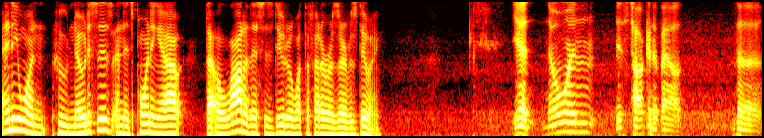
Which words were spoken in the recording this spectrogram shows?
anyone who notices and is pointing out that a lot of this is due to what the Federal Reserve is doing. Yeah, no one is talking about the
